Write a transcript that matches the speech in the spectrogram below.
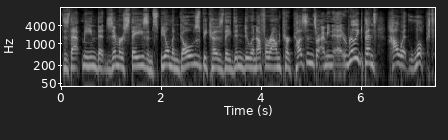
does that mean that Zimmer stays and Spielman goes because they didn't do enough around Kirk Cousins? Or, I mean, it really depends how it looked.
